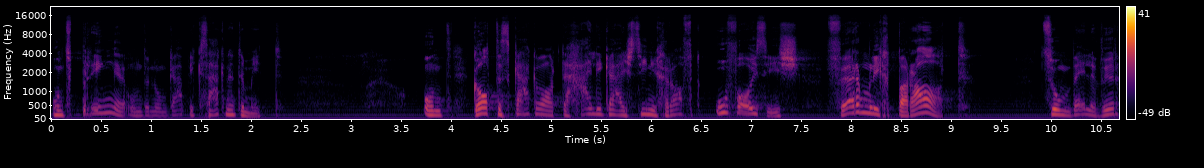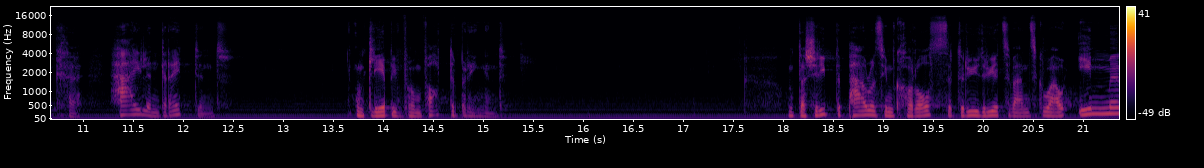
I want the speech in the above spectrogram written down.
und bringen und eine Umgebung segnen damit. Und Gottes Gegenwart, der Heilige Geist, seine Kraft auf uns ist, förmlich parat, zum Wellen wirken, heilend, rettend und die Liebe vom Vater bringend. Und da schreibt der Paulus im Kolosser 3,23, wo auch immer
